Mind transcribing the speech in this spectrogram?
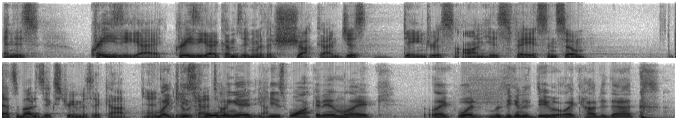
and this crazy guy, crazy guy comes in with a shotgun, just dangerous on his face, and so that's about as extreme as it got. And, like you know, he's holding it, he's walking in like like what was he going to do? Like how did that?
